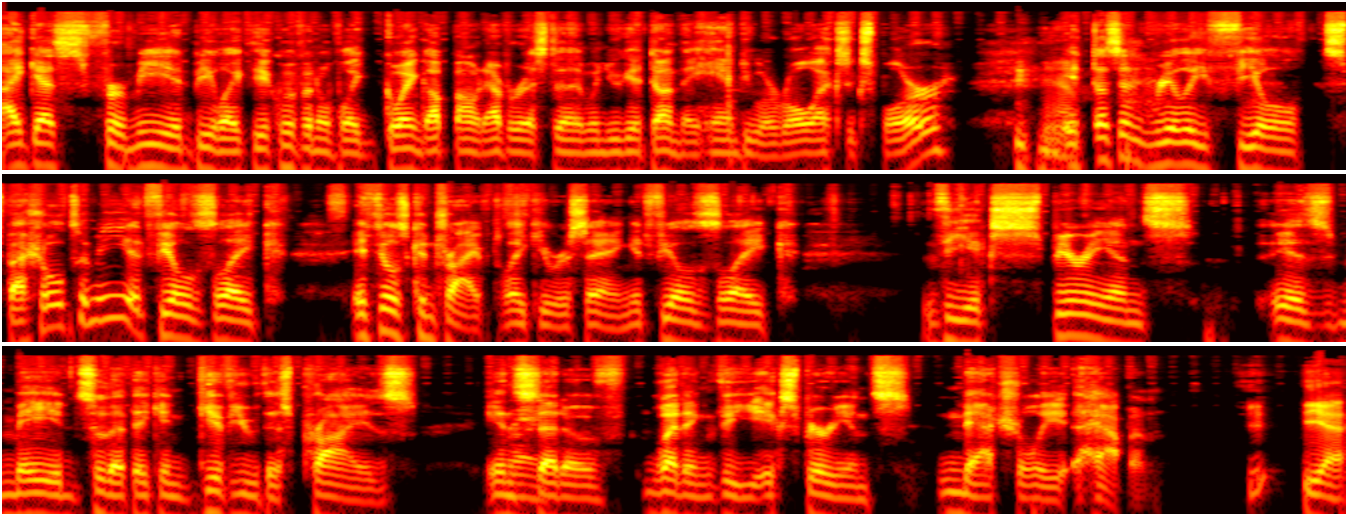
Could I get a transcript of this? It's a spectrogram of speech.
I guess for me, it'd be like the equivalent of like going up Mount Everest, and then when you get done, they hand you a Rolex Explorer. Yeah. It doesn't really feel special to me. It feels like it feels contrived, like you were saying. It feels like the experience is made so that they can give you this prize instead of letting the experience naturally happen. Yeah,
